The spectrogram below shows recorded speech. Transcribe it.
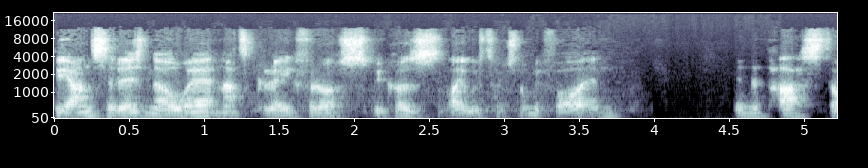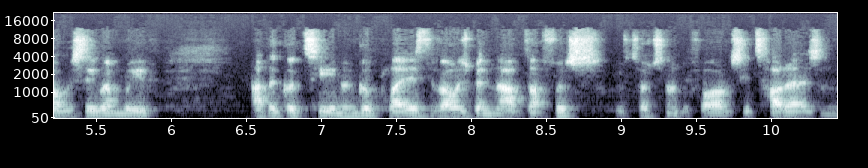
the answer is nowhere, and that's great for us because, like we've touched on before, in in the past, obviously when we've had a good team and good players, they've always been nabbed off us. We've touched on it before, obviously Torres and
